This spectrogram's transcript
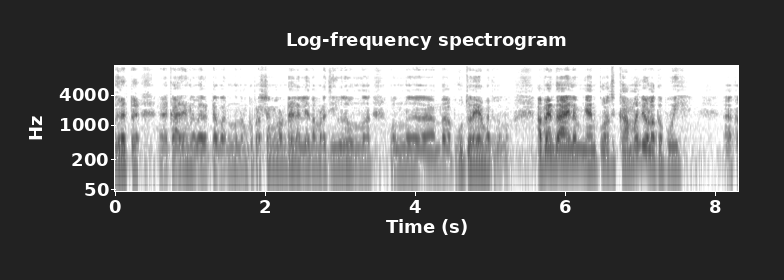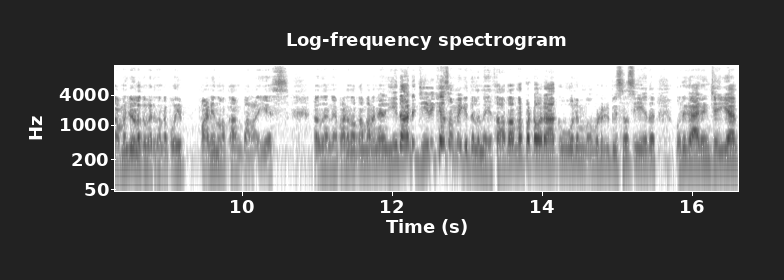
വരട്ടെ കാര്യങ്ങൾ വരട്ടെ വന്ന് നമുക്ക് പ്രശ്നങ്ങൾ ഉണ്ടെങ്കിലല്ലേ നമ്മുടെ ജീവിതം ഒന്ന് ഒന്ന് എന്താ പൂത്തുരയാൻ പറ്റത്തുള്ളൂ. അപ്പൊ എന്തായാലും ഞാൻ കുറച്ച് കമന്റുകളൊക്കെ പോയി കമന്റുകളൊക്കെ വരുന്നുണ്ട്. പോയി പണി നോക്കാൻ പറ. യെസ് അത് തന്നെ. പണി നോക്കാൻ പറഞ്ഞാൽ ഈ നാട്ടിൽ ജീവിക്കാൻ സമ്മതിക്കത്തില്ലെന്നേ. സാധാരണപ്പെട്ട ഒരാൾക്ക് പോലും ഇവിടെ ഒരു ബിസിനസ് ചെയ്ത് ഒരു കാര്യം ചെയ്യാൻ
